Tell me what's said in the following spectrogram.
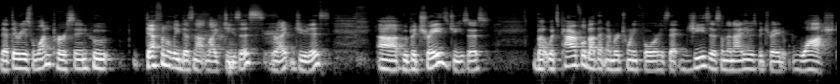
that there is one person who definitely does not like Jesus, right? Judas, uh, who betrays Jesus. But what's powerful about that number 24 is that Jesus, on the night he was betrayed, washed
